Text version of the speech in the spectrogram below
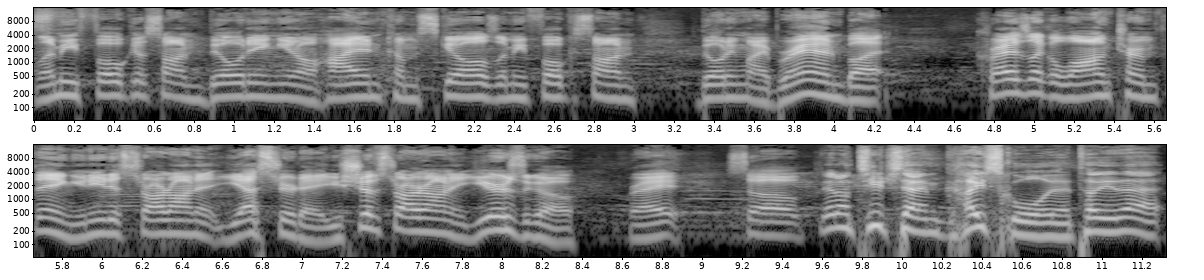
let me focus on building you know high income skills. Let me focus on building my brand. But credit is like a long term thing. You need to start on it yesterday. You should have started on it years ago, right? So they don't teach that in high school, I tell you that.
